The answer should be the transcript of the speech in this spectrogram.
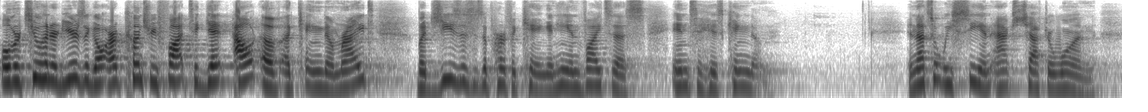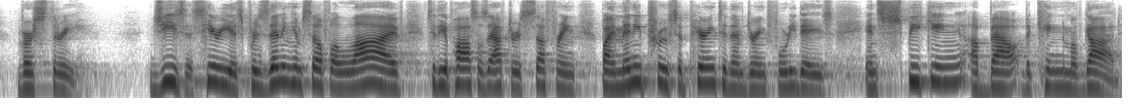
over 200 years ago, our country fought to get out of a kingdom, right? But Jesus is a perfect king, and he invites us into his kingdom. And that's what we see in Acts chapter 1, verse 3. Jesus, here he is, presenting himself alive to the apostles after his suffering by many proofs, appearing to them during 40 days and speaking about the kingdom of God.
